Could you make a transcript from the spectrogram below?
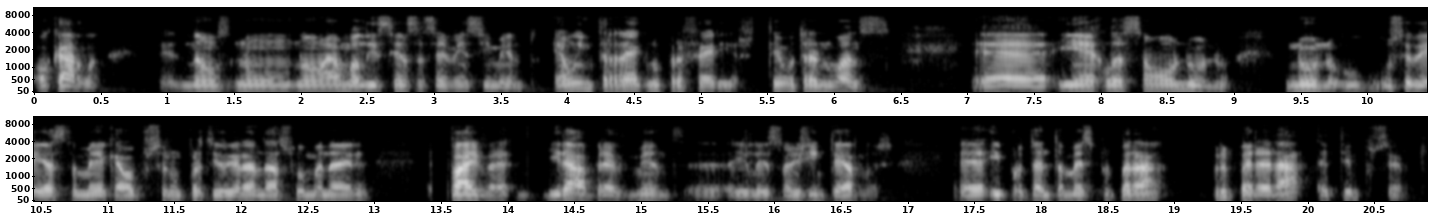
Ó oh, Carla, não, não, não é uma licença sem vencimento, é um interregno para férias. Tem outra nuance. É, e em relação ao Nuno, Nuno, o, CDS também acaba por ser um partido grande à sua maneira, vai, irá brevemente a eleições internas é, e, portanto, também se preparar, preparará a tempo certo.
